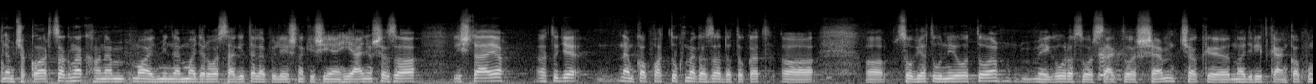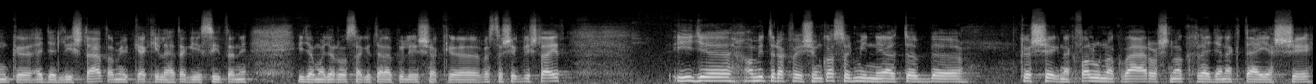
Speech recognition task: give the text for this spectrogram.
nem csak Karcagnak, hanem majd minden magyarországi településnek is ilyen hiányos ez a listája. Hát ugye nem kaphattuk meg az adatokat a, a Szovjetuniótól, még Oroszországtól sem, csak nagy ritkán kapunk egy-egy listát, amikkel ki lehet egészíteni így a magyarországi települések veszteséglistáit. Így a mi törekvésünk az, hogy minél több községnek, falunak, városnak legyenek teljessé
